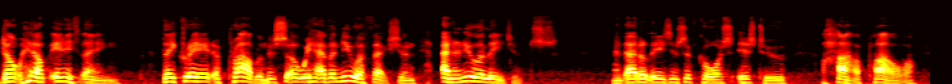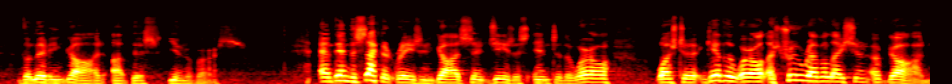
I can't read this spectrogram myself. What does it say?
don't help anything. They create a problem, and so we have a new affection and a new allegiance. And that allegiance, of course, is to a higher power, the living God of this universe. And then the second reason God sent Jesus into the world was to give the world a true revelation of God.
